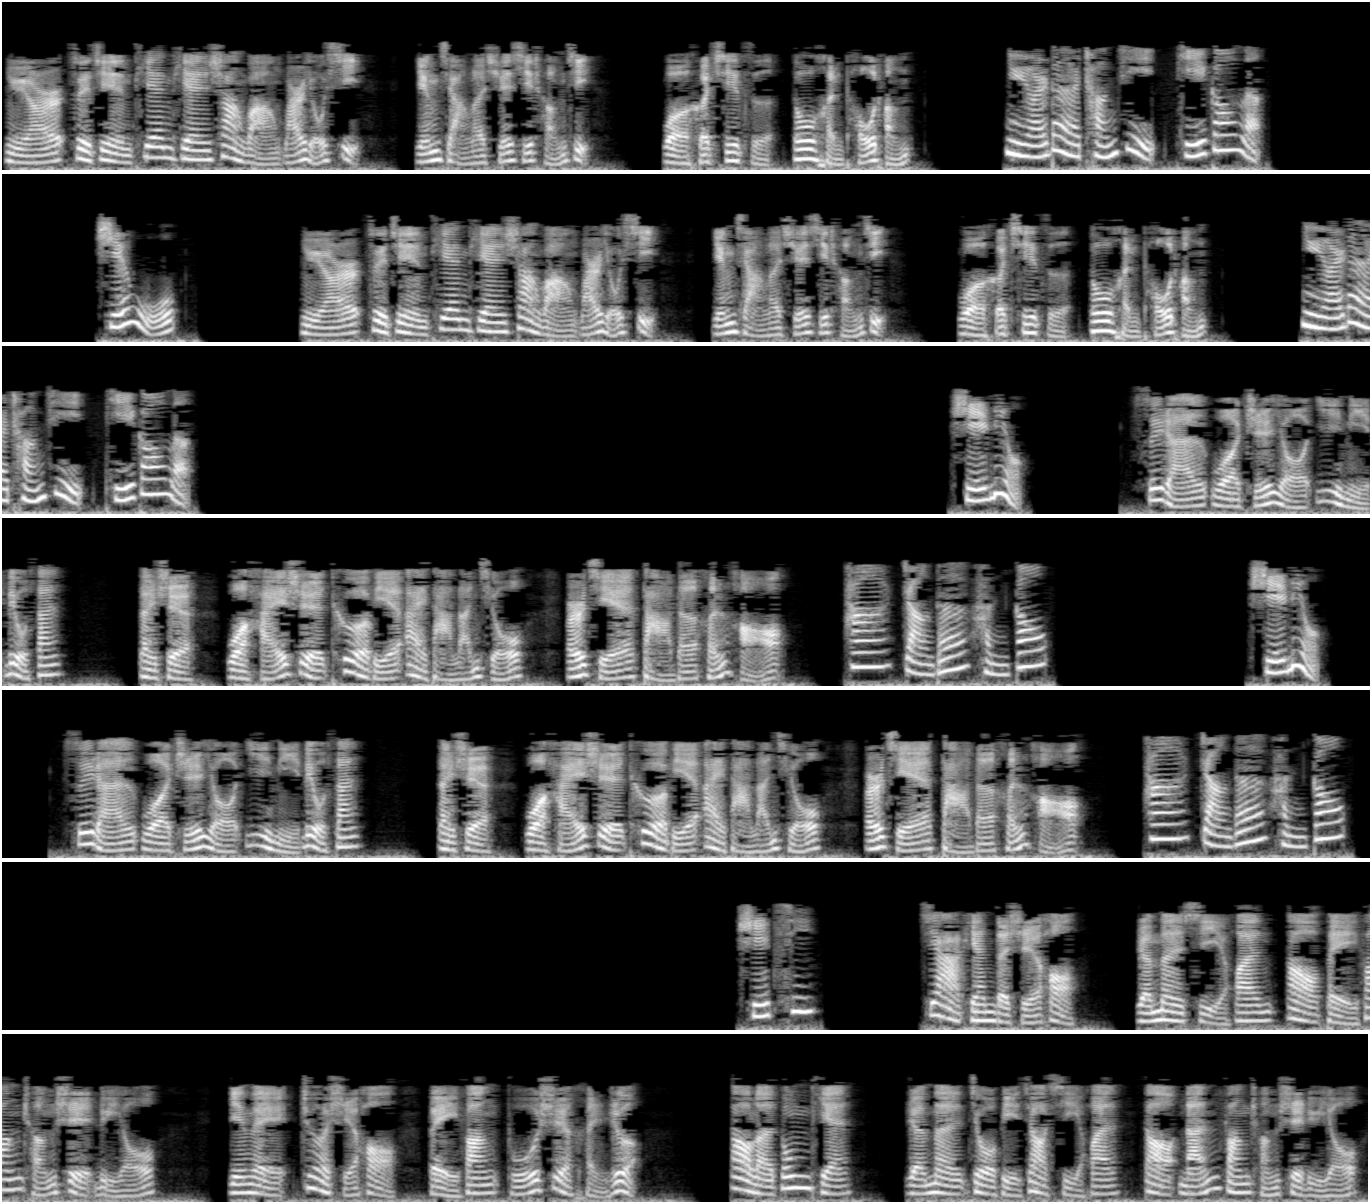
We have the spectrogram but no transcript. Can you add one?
女儿最近天天上网玩游戏，影响了学习成绩，我和妻子都很头疼。女儿的成绩提高了。十五，女儿最近天天上网玩游戏，影响了学习成绩，我和妻子都很头疼。女儿的成绩提高了。十六，虽然我只有一米六三，但是我还是特别爱打篮球，而且打得很好。他长得很高。十六。虽然我只有一米六三，但是我还是特别爱打篮球，而且打得很好。他长得很高。十七，夏天的时候，人们喜欢到北方城市旅游。因为这时候北方不是很热，到了冬天，人们就比较喜欢到南方城市旅游，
